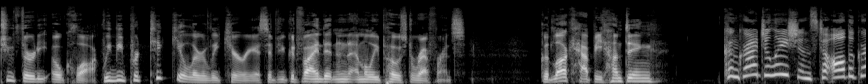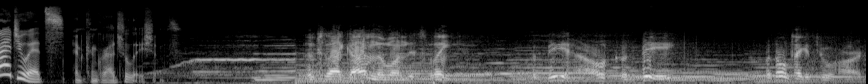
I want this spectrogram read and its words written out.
2:30 o'clock. We'd be particularly curious if you could find it in an Emily Post reference. Good luck, happy hunting, Congratulations to all the graduates. and congratulations. Looks like I'm the one that's late. Could be, Hal, could be. But don't take it too hard.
